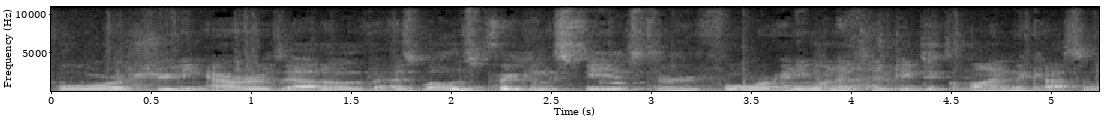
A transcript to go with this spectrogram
for shooting arrows out of, as well as poking spears through for anyone attempting to climb the castle.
